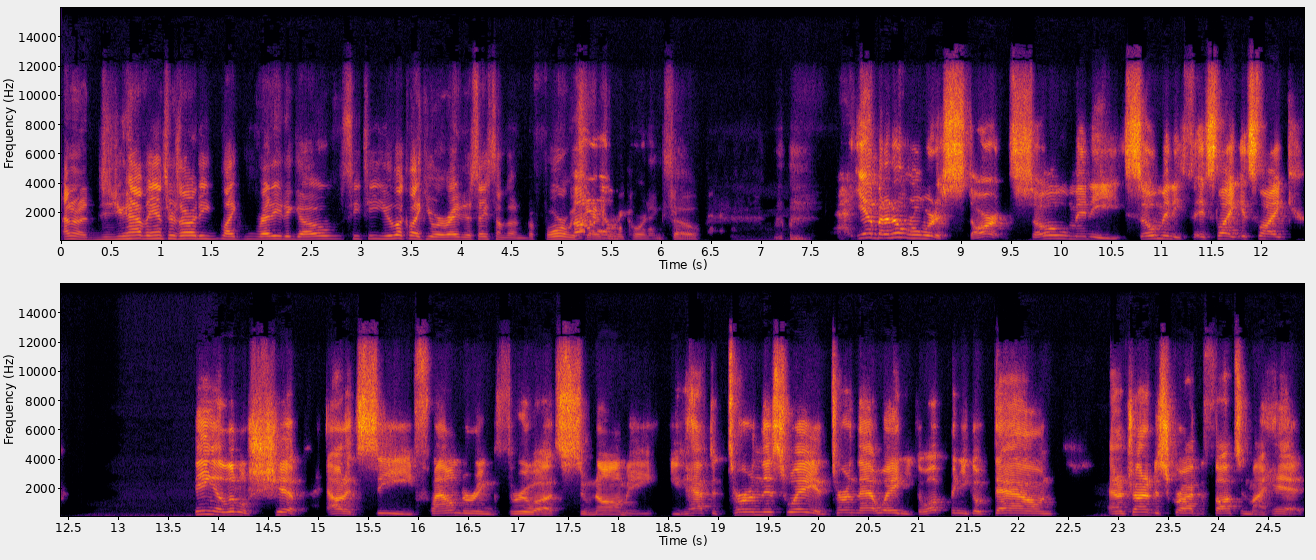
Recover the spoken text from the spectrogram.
I don't know. Did you have answers already like ready to go? CT, you look like you were ready to say something before we started oh. recording. So, yeah, but I don't know where to start. So many, so many. Th- it's like it's like being a little ship out at sea, floundering through a tsunami. You have to turn this way and turn that way, and you go up and you go down. And I'm trying to describe the thoughts in my head.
